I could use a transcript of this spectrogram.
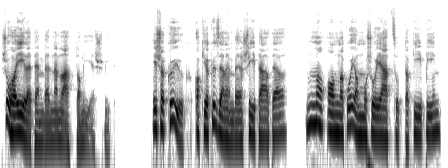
Soha életemben nem láttam ilyesmit. És a kölyök, aki a közelemben sétált el, na, annak olyan mosoly játszott a képén,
